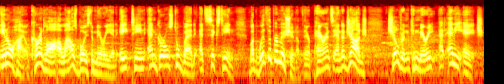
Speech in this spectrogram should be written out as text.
In Ohio, current law allows boys to marry at 18 and girls to wed at 16. But with the permission of their parents and a judge, children can marry at any age.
